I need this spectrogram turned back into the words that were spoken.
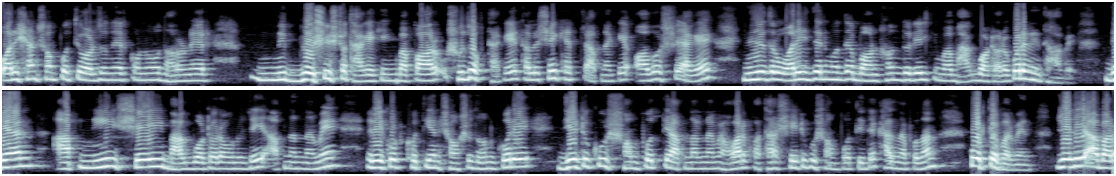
ওয়ারিশান সম্পত্তি অর্জনের কোনো ধরনের বৈশিষ্ট্য থাকে কিংবা পাওয়ার সুযোগ থাকে, তাহলে সেই ক্ষেত্রে আপনাকে অবশ্যই আগে নিজেদের ওয়ারিশদের মধ্যে বন্টন, দলিল কিংবা ভাগ বটরা করে নিতে হবে। দেন আপনি সেই ভাগ বটরা অনুযায়ী আপনার নামে রেকর্ড খতিয়ান সংশোধন করে যেটুকু সম্পত্তি আপনার নামে হওয়ার কথা সেইটুকু সম্পত্তিতে খাজনা প্রদান করতে পারবেন। যদি আবার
